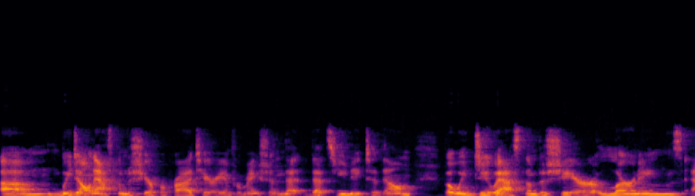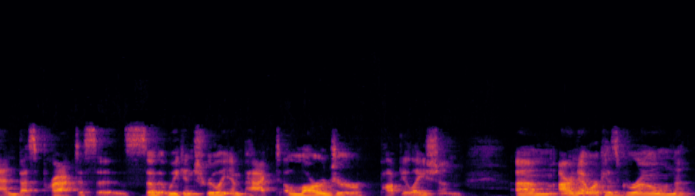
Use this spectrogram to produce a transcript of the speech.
Um, we don't ask them to share proprietary information that that's unique to them, but we do ask them to share learnings and best practices so that we can truly impact a larger population. Um, our network has grown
